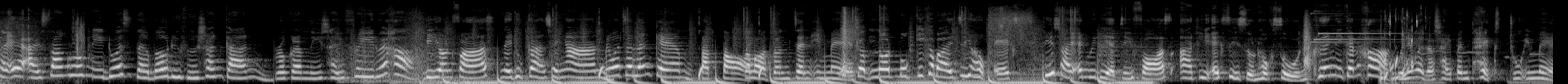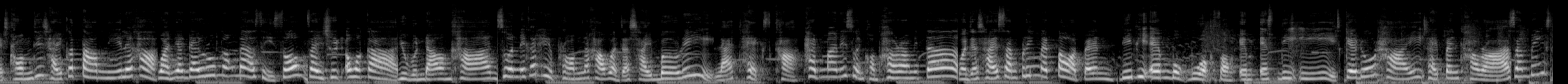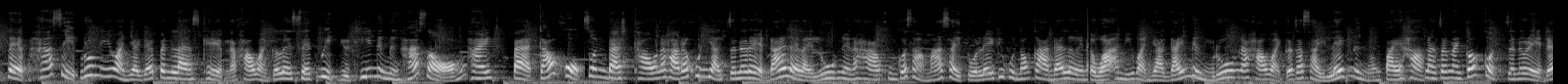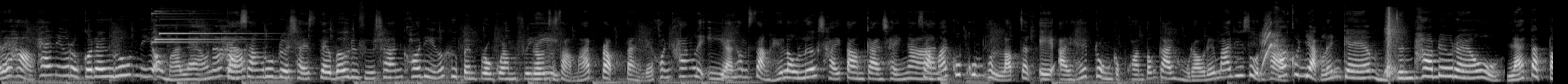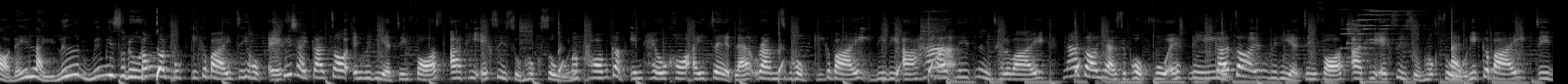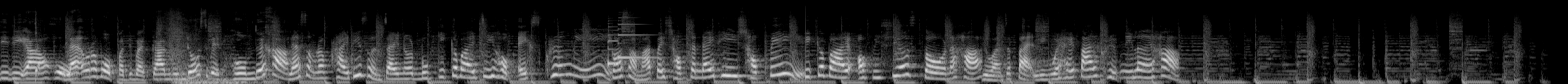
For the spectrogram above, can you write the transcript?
ช้ AI สร้างรูปนี้ด้วย Stable Diffusion กัน โปรแกรมนี้ใช้ฟรีด้วยค่ะ Beyond Fast ในทุกการใช้งาน ไม่ว่าจะเล่นเกม ตัดต่อ ตลอดจน Gen Image กับโน้ตบุ๊ก Gigabyte G6X ที่ใช้ NVIDIA GeForce RTX 4060 เครื่องนี้กันค่ะวันนี้หวานจะใช้เป็น Text to Image พร้อมที่ใช้ก็ตามนี้เลยค่ะ หวานอยากได้รูปน้องแมวสีส้ม ใส่ชุดอวกาศ อยู่บนดาวอังคาร ส่วน Negative Prompt นะคะ หวานจะใช้ Berry และ Text ค่ะ ถัดมาในส่วนของ Parameter หวานจะใช้ Sampling Method เป็น DPM บวกบวก2 MSDE Schedule Type ใช้เป็น Keras Sampling Step 50 รูปนี้หวานอยากได้เป็น Landscape นะคะ หวานก็เลย Set Width อยู่ที่ 1152 Height 896 ส่วน Batch Count นะคะ ถ้าคุณอยาก generate ได้หลาย ๆ รูปเนี่ยนะคะ คุณก็สามารถใส่ตัวเลขที่คุณต้องการได้เลย แต่ว่าอันนี้หวานอยากได้ 1 รูปนะคะ หวานก็จะใส่เลข 1 ลงไปค่ะ หลังจากนั้นก็กด generate ได้เลยค่ะ แค่นี้เราก็ได้รูปนี้ออกมาแล้วนะคะ การสร้างรูปโดยใช้ Stable Diffusion ข้อดีก็คือเป็นโปรแกรมฟรี เราจะสามารถปรับแต่งได้ค่อนข้างละเอียด มีคำสั่งให้เราเลือกใช้ตามการใช้งาน สามารถควบคุมผลลัพธ์จาก AI ให้ตรงกับความต้องการของเราได้มากที่สุดค่ะ ถ้าคุณอยากเล่นเกม จนภาพได้เร็ว และตัดต่อได้ไหลลื่น ไม่มีสะดุดต้องโน้ตบุ๊ก Gigabyte G6X ที่ใช้การ์ดจอ NVIDIA GeForce RTX 4060 มาพร้อมกับ Intel Core i7 และ RAM 16 GB DDR5 Hard Disk 1 TB หน้าจอใหญ่ 16 Full HD การ์ดจอ NVIDIA GeForce RTX 4060 GB GDDR6 และระบบปฏิบัติการ Windows 11 Home ด้วยค่ะ และสำหรับใครที่สนใจโน้ตบุ๊ก Gigabyte G6X เครื่องนี้ ก็สามารถไปช็อปกันได้ที่ Shopee Gigabyte Official Store นะคะเดี๋ยวหวานจะแปะลิงก์ไว้ให้ใต้คลิปนี้เลยค่ะ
